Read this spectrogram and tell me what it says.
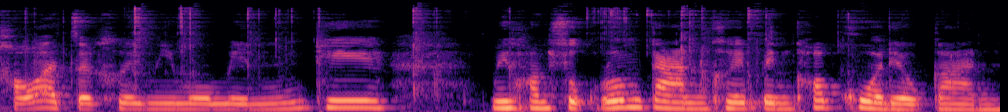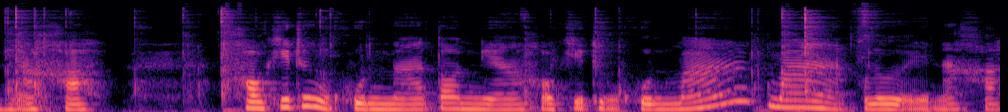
เขาอาจจะเคยมีโมเมนต์ที่มีความสุขร่วมกันเคยเป็นครอบครัวเดียวกันนะคะ เขาคิดถึงคุณนะ ตอนเนี้ยเขาคิดถึงคุณมากมากเลยนะคะ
